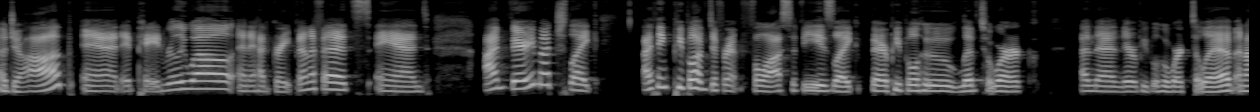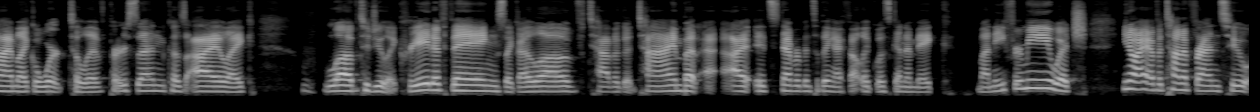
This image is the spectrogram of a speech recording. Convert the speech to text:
a job and it paid really well and it had great benefits and I'm very much like I think people have different philosophies. Like there are people who live to work and then there are people who work to live and I'm like a work to live person because I like love to do like creative things. Like I love to have a good time, but I, I it's never been something I felt like was going to make money for me, which, you know, I have a ton of friends who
